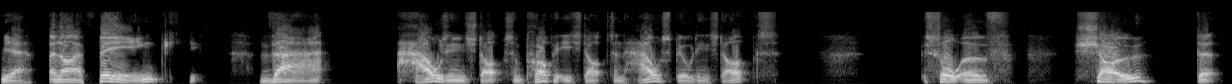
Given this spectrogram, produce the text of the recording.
Yeah, and I think that housing stocks and property stocks and house building stocks sort of show that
